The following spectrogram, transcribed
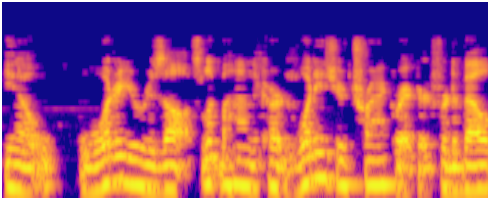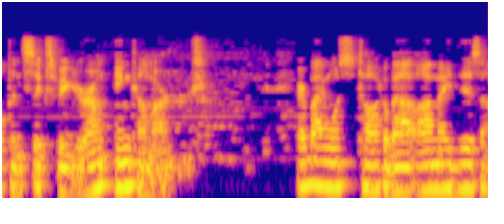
you know what are your results? Look behind the curtain. What is your track record for developing six figure income earners Everybody wants to talk about, oh, I made this, I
